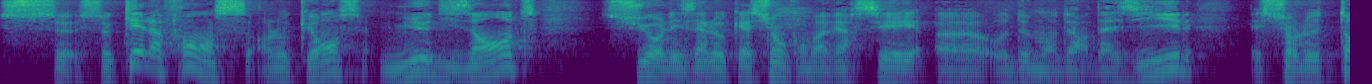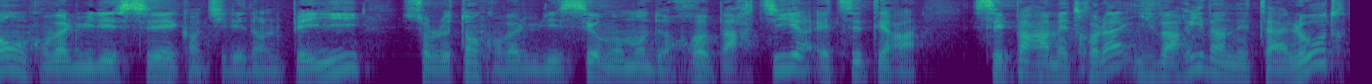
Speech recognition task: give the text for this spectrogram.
Ce, ce qu'est la France, en l'occurrence, mieux disante sur les allocations qu'on va verser euh, aux demandeurs d'asile, et sur le temps qu'on va lui laisser quand il est dans le pays, sur le temps qu'on va lui laisser au moment de repartir, etc. Ces paramètres-là, ils varient d'un État à l'autre,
